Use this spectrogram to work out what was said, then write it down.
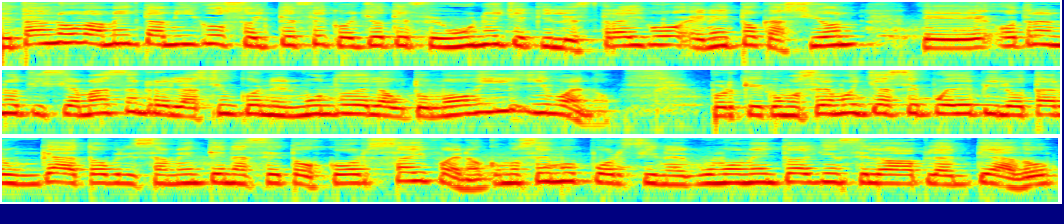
¿Qué tal nuevamente amigos? Soy Tefe Coyote F1 y aquí les traigo en esta ocasión eh, otra noticia más en relación con el mundo del automóvil y bueno, porque como sabemos ya se puede pilotar un gato precisamente en Aceto Corsa y bueno, como sabemos por si en algún momento alguien se lo ha planteado,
